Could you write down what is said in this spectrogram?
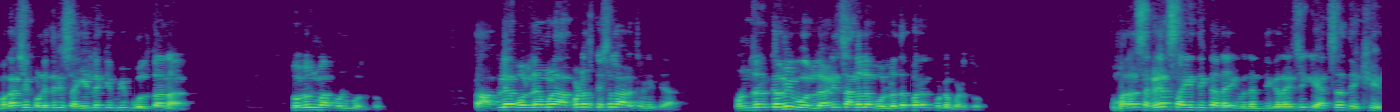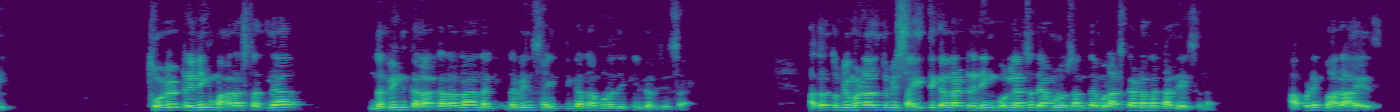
मगाशी कोणीतरी सांगितलं की मी बोलताना तोलून मापून बोलतो. तर आपल्या बोलण्यामुळे आपणच कशाला अडचणी द्या? म्हणून जर कमी बोललं आणि चांगलं बोललं तर फरक कुठं पडतो? मला सगळ्याच साहित्यिकांना एक विनंती करायची की याचं देखील थोडं ट्रेनिंग महाराष्ट्रातल्या नवीन कलाकारांना नवीन साहित्यिकांना होणं देखील गरजेचं आहे. आता तुम्ही म्हणाल तुम्ही साहित्यिकांना ट्रेनिंग बोलण्याचं द्या म्हणून सांगताय मग राजकारणाला का द्यायचं नाही? हा पण एक भाग आहेच.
